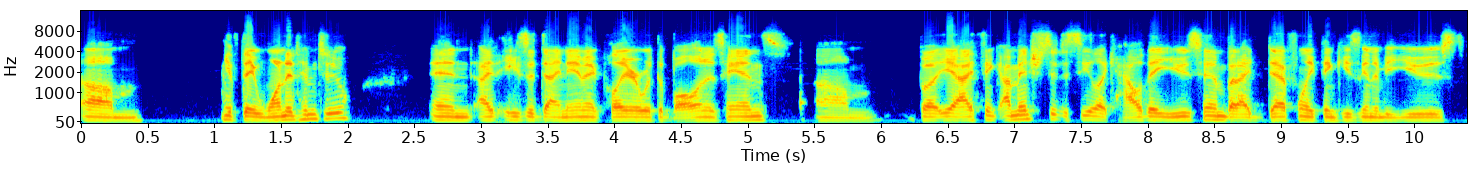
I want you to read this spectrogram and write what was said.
um, if they wanted him to. And I, he's a dynamic player with the ball in his hands. Um, but yeah, I think I'm interested to see like how they use him. But I definitely think he's going to be used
